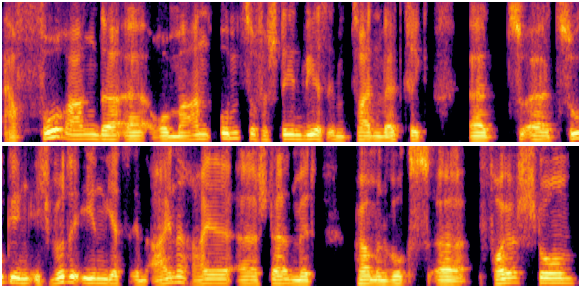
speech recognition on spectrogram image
hervorragender äh, Roman, um zu verstehen, wie es im Zweiten Weltkrieg äh, zu, äh, zuging. Ich würde ihn jetzt in eine Reihe äh, stellen mit Herman Wuchs äh, Feuersturm,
